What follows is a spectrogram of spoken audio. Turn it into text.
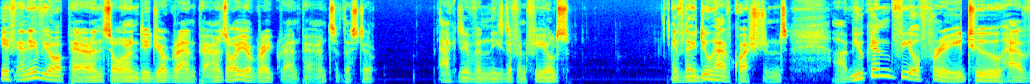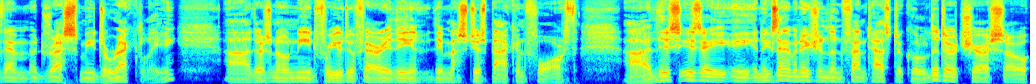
If any of your parents, or indeed your grandparents, or your great grandparents, if they're still active in these different fields, if they do have questions, uh, you can feel free to have them address me directly. Uh, there's no need for you to ferry the, the messages back and forth. Uh, this is a, a, an examination in fantastical literature, so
